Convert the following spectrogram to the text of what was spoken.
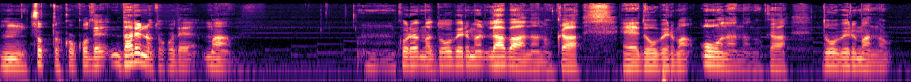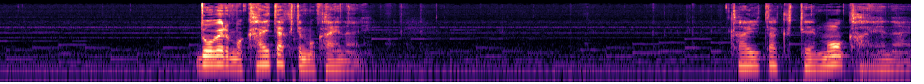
うんちょっとここで誰のとこでまあこれはまドーベルマンラバーなのか、えー、ドーベルマンオーナーなのかドーベルマンのドーベルも買いたくても買えない。買いたくても買えない。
